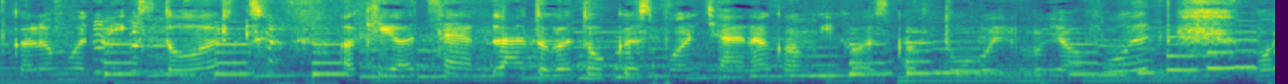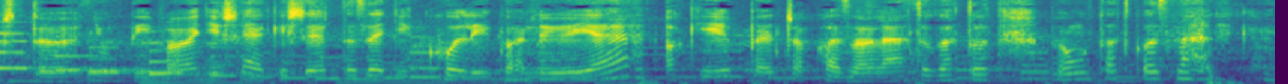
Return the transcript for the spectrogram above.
alkalom, hogy Big Stort, aki a CERN látogatóközpontjának a igazgatója volt, most nyugdíjban vagy, és elkísért az egyik kolléganője, aki éppen csak hazalátogatott. Bemutatkoznál nekünk?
